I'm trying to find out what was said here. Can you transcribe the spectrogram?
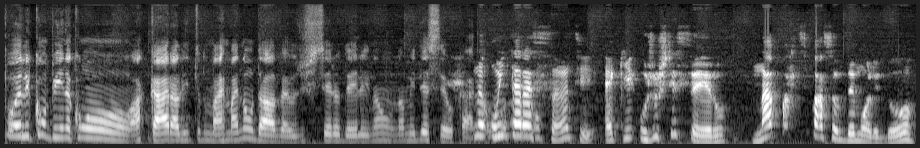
Pô, ele combina com a cara ali e tudo mais, mas não dá, velho. O justiceiro dele não, não me desceu, cara. Não, o interessante é que o justiceiro, na participação do Demolidor,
